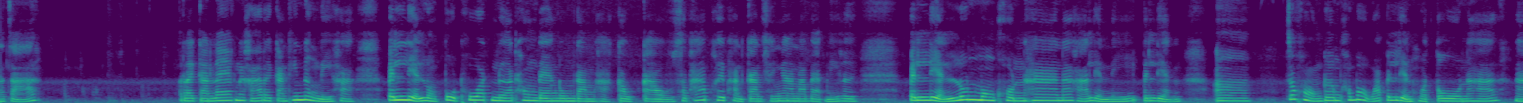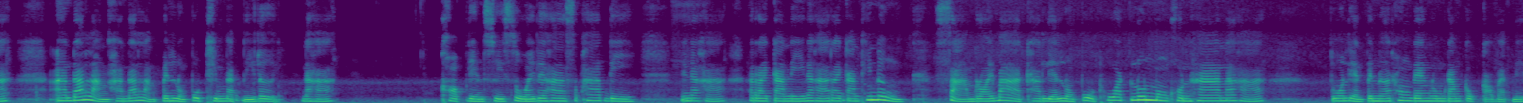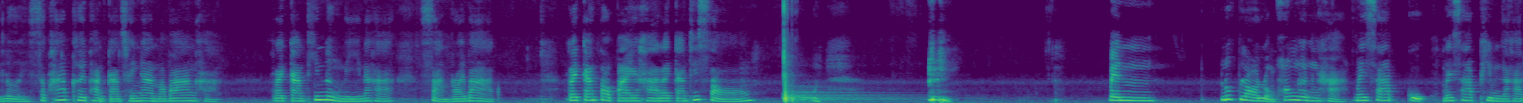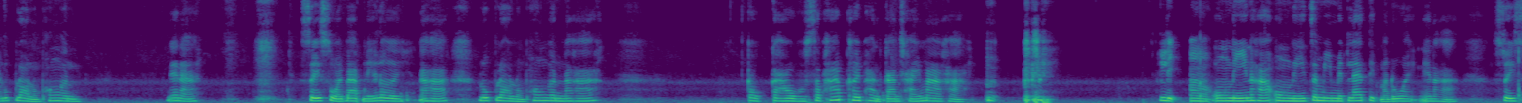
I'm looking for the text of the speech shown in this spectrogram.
นะจ๊ะรายการแรกนะคะ รายการที่หนึ่งนี้ค่ะ เป็นเหรียญหลวงปู่ทวดเนื้อทองแดงลมดำค่ะ เก่าๆ สภาพเคยผ่านการใช้งานมาแบบนี้เลย เป็นเหรียญรุ่นมงคลห้านะคะ เหรียญนี้เป็นเหรียญเจ้าของเดิมเขาบอกว่าเป็นเหรียญหัวโตนะคะนะด้านหลังค่ะ ด้านหลังเป็นหลวงปู่ทิมแบบนี้เลยนะคะ ขอบเหรียญสวยๆเลยค่ะ สภาพดี นี่นะคะ รายการนี้นะคะ รายการที่หนึ่งสามร้อยบาทค่ะเหรียญหลวงปู่ทวดรุ่นมงคลห้านะคะ ตัวเหรียญเป็นเนื้อทองแดงลมดำเก่าๆแบบนี้เลย สภาพเคยผ่านการใช้งานมาบ้างค่ะ รายการที่หนึ่งนี้นะคะสามร้อยบาท รายการต่อไปค่ะ รายการที่สองอุ๊ยเป็น รูปหล่อหลวงพ่อเงินค่ะ ไม่ทราบกุไม่ทราบพิมพ์นะคะ รูปหล่อหลวงพ่อเงิน เนี่ยนะ สวยๆแบบนี้เลยนะคะ รูปหล่อหลวงพ่อเงินนะคะ เก่าๆสภาพเคยผ่านการใช้มาค่ะหลิเอ่อองค์นี้นะคะ องค์นี้จะมีเม็ดแร่ติดมาด้วยเนี่ยนะคะ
